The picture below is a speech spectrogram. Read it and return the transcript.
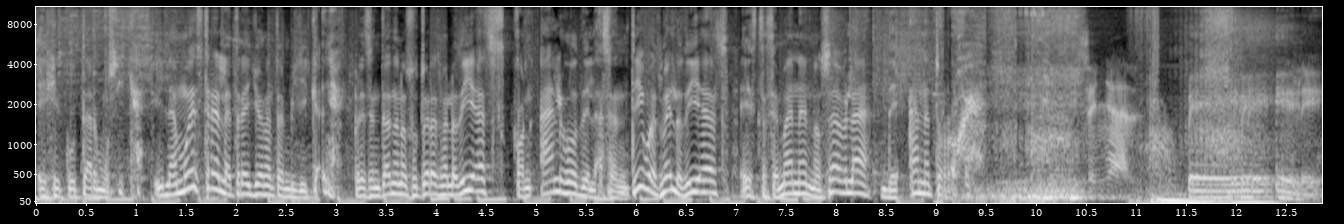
ejecutar música. Y la muestra la trae Jonathan Villicaña, presentándonos futuras melodías con algo de las antiguas melodías. Esta semana nos habla de Ana Torroja. Señal BL.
